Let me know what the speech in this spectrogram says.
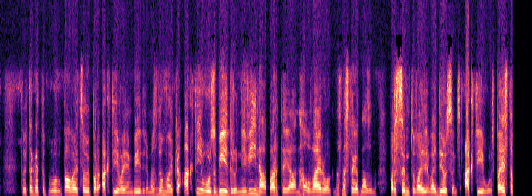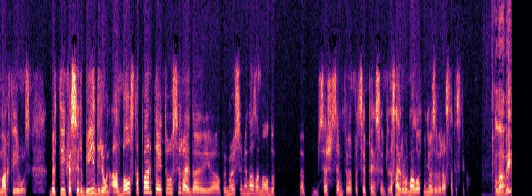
tu tagad pavaicāji par aktīvajiem biedriem. Es domāju, ka aktīvos biedru nevienā partijā nav vairāk, es nezinu, par simtu vai, vai divsimt aktīvos, pēc tam aktīvos. Bet tie, kas ir biedri un atbalsta partiju, tos ir aidāji. Piemēram, ja nezamaldu 600 vai pat 700. Es negribu malot, man jāsavērā statistiku. Labi,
